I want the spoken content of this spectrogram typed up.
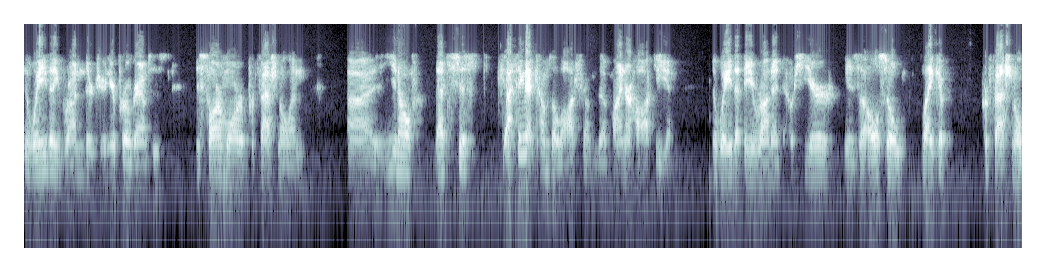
the way they run their junior programs is is far more professional and uh, you know that's just I think that comes a lot from the minor hockey and the way that they run it out here is also like a professional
